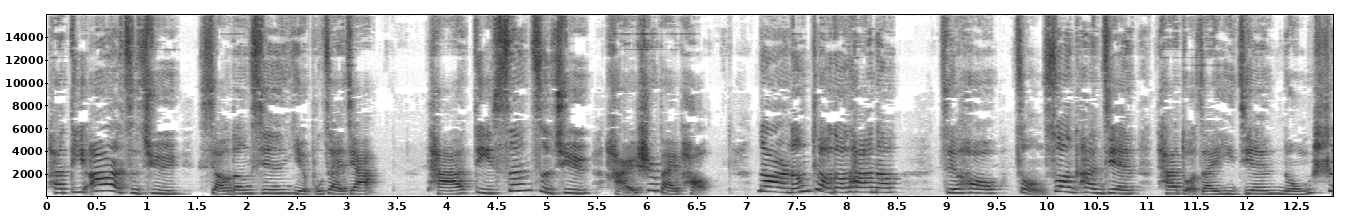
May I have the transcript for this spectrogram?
他第二次去，小灯芯也不在家。他第三次去，还是白跑，哪儿能找到他呢？最后总算看见他躲在一间农舍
